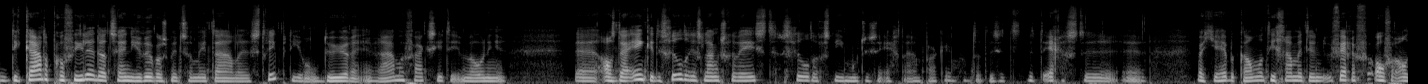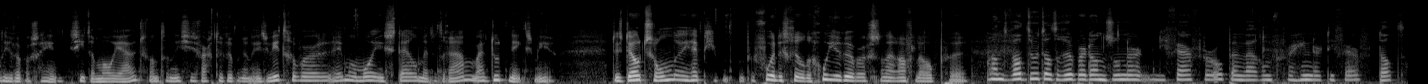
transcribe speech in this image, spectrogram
die kaderprofielen, dat zijn die rubbers met zo'n metalen strip. die rond deuren en ramen vaak zitten in woningen. Als daar één keer de schilder is langs geweest, schilders die moeten ze echt aanpakken. Want dat is het, het ergste wat je hebben kan. Want die gaan met hun verf over al die rubbers heen. Ziet er mooi uit, want dan is je zwarte rubber ineens wit geworden. Helemaal mooi in stijl met het raam, maar het doet niks meer. Dus doodzonde heb je voor de schilder goede rubbers na afloop. Uh, want wat doet dat rubber dan zonder die verf erop en waarom verhindert die verf dat?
